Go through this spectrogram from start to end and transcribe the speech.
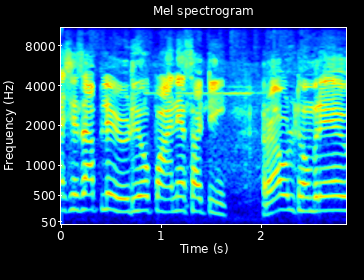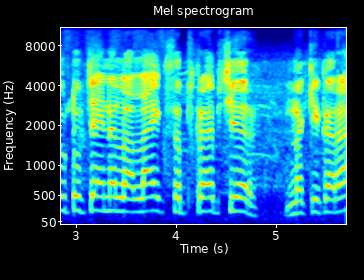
असेच आपले व्हिडिओ पाहण्यासाठी राहुल ठोंबरे यूट्यूब चॅनलला लाईक सबस्क्राईब शेअर नक्की करा.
